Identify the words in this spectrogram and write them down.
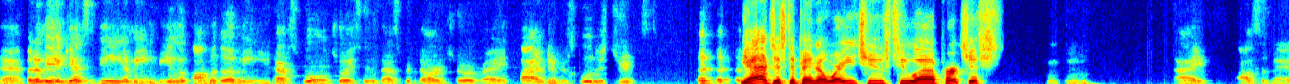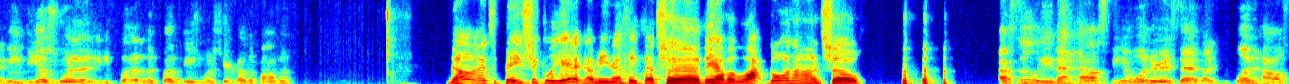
Yeah, but I mean, I guess being, I mean, being La Palma, though, I mean, you have school choices. That's for darn sure, right? Five different school districts. Yeah, just depending on where you choose to uh, purchase. Mm-hmm. All right, awesome, man. Anything else you want to? Any fun, other fun things you want to share about La Palma? No, that's basically it. I mean, I think that's uh they have a lot going on. So Absolutely, and that house thing. I wonder is that like one house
